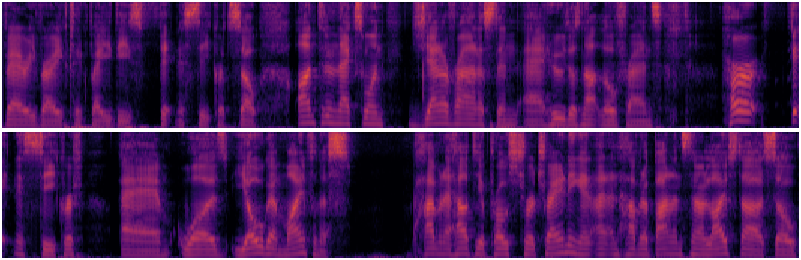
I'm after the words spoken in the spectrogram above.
very, very clickbaity, these fitness secrets. So, on to the next one Jennifer Aniston, uh, who does not love friends. Her fitness secret um, was yoga and mindfulness having a healthy approach to our training and, and, having a balance in her lifestyle. So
